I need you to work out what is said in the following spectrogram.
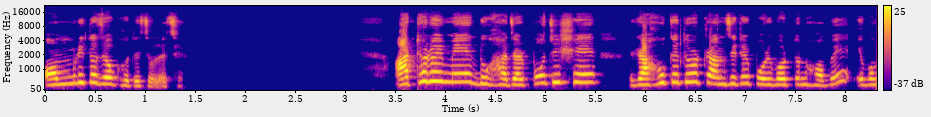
অমৃত যোগ হতে চলেছে। আঠারোই মে দু হাজার পঁচিশে রাহুকেতুর ট্রানজিটের পরিবর্তন হবে এবং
